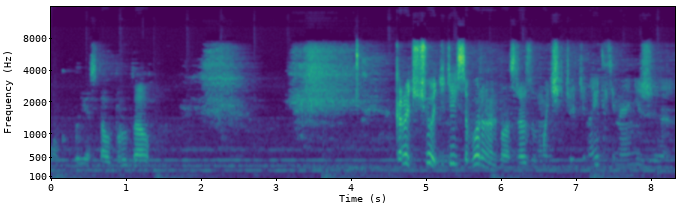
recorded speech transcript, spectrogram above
О, какой я стал брутал. Короче, что, детей собора надо было сразу мочить. Эти Найткины, они же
